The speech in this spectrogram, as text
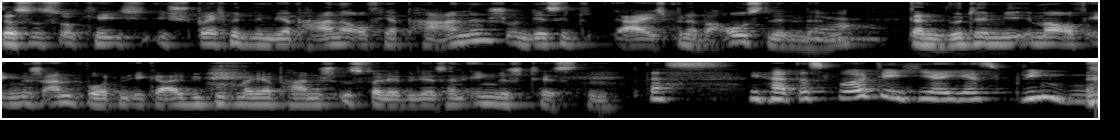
das ist okay, ich, ich spreche mit einem Japaner auf Japanisch und der sieht, ja, ich bin aber Ausländer. Ja. Dann wird er mir immer auf Englisch antworten, egal wie gut mein Japanisch ist, weil er will ja sein Englisch testen. Das, ja, das wollte ich ja jetzt bringen, ne?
